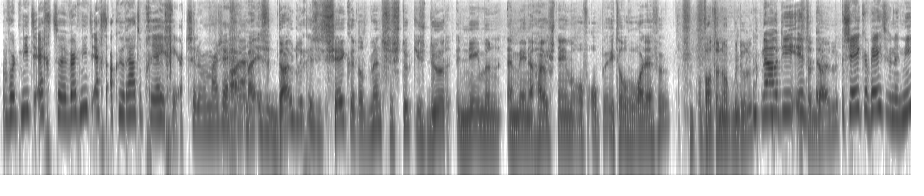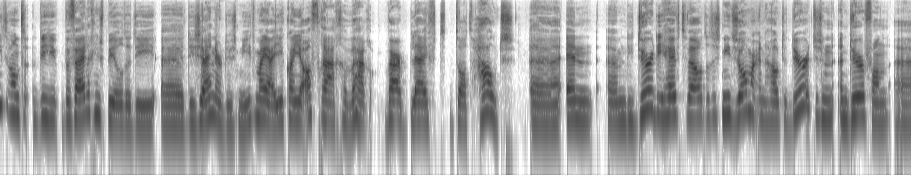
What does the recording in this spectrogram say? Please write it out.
wordt niet echt, werd niet echt accuraat op gereageerd, zullen we maar zeggen. Maar, maar, is het duidelijk, is het zeker dat mensen stukjes deur nemen en mee naar huis nemen of opeten of whatever? Of wat dan ook bedoel ik? Nou, die, is dat duidelijk? Zeker weten we het niet, want die beveiligingsbeelden die, die zijn er dus niet. Maar ja, je kan je afvragen waar, waar blijft dat hout? Uh, en um, die deur die heeft wel, dat is niet zomaar een houten deur. Het is een, een deur van uh,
